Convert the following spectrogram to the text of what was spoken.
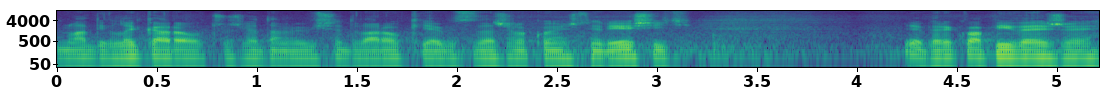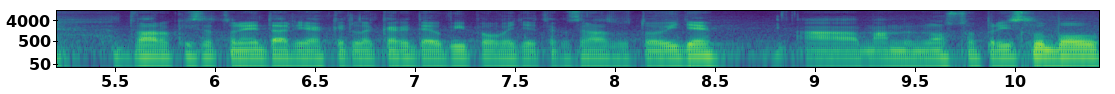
mladých lekárov, čo žiadame vyše dva roky, aby sa začalo konečne riešiť. Je prekvapivé, že dva roky sa to nedarí a keď lekári dajú výpovede, tak zrazu to ide a máme množstvo prísľubov.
